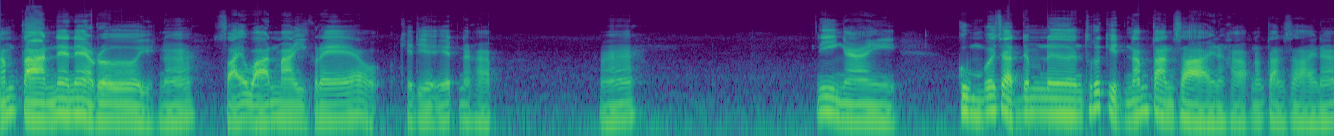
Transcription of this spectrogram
น้ำตาลแน่ ๆ เลยนะ สายหวานมาอีกแล้ว KTIS นะครับนะนี่ไง กลุ่มบริษัทดำเนินธุรกิจน้ำตาลทรายนะครับ น้ำตาลทรายนะ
